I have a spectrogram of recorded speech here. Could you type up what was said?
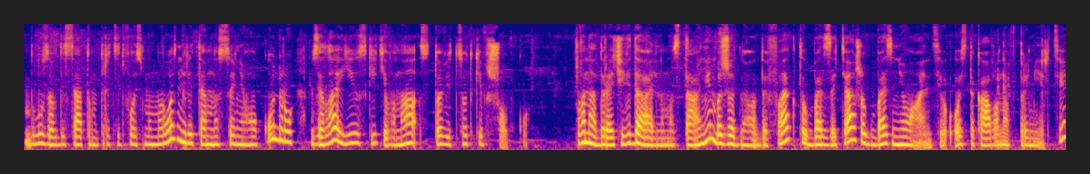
Блуза в 10-38 розмірі темно-синього кольору. Взяла її, оскільки вона 100% шовку. Вона, до речі, в ідеальному стані, без жодного дефекту, без затяжок, без нюансів. Ось така вона в примірці.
